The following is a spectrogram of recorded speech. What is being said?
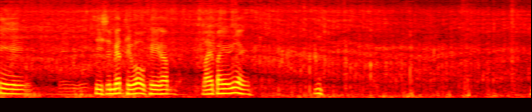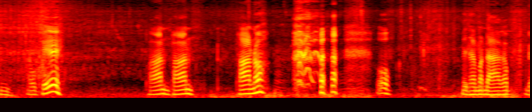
นี่สี่สิบเมตรถือว่าโอเคครับไหลไปเรื่อยโอเค ผ่านผ่านผ่านเนาะโอ้ไม่ธรรมดาครับ ได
